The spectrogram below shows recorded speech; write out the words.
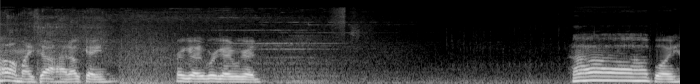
Oh my god, okay. We're good, we're good, we're good. Oh boy.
